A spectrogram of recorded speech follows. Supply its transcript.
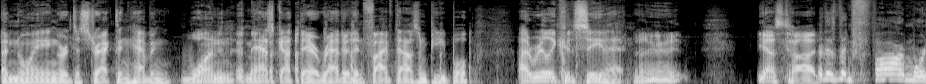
annoying or distracting having one mascot there rather than 5,000 people. I really could see that. All right. Yes, Todd. But there's been far more.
